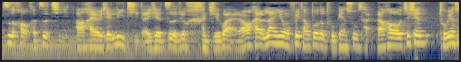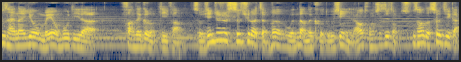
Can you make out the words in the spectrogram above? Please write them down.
字号和字体啊，还有一些立体的一些字就很奇怪，然后还有滥用非常多的图片素材，然后这些图片素材呢又没有目的的放在各种地方，首先就是失去了整份文档的可读性，然后同时这种粗糙的设计感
